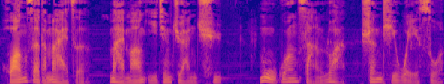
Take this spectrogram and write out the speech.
黄色的麦子，麦芒已经卷曲，目光散乱。身体萎缩，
